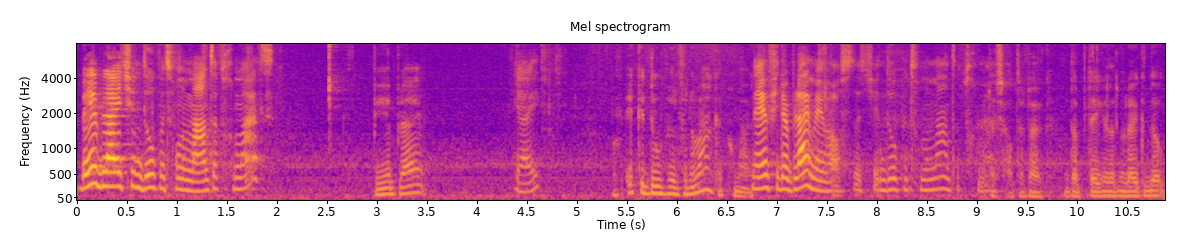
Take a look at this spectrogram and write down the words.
ben je blij dat je een doelpunt van de maand hebt gemaakt? Ben je blij Jij? Of ik het doelpunt van de maand heb gemaakt? Nee, of je daar blij mee was dat je een doelpunt van de maand hebt Dat gemaakt. is altijd leuk. Want dat betekent dat het een leuke, do-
